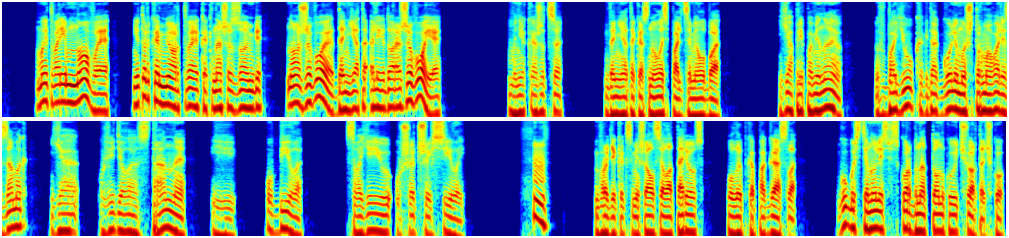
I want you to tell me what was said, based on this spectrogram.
Мы творим новое, не только мертвое, как наши зомби, но живое, Даньята Алейдора, живое. Мне кажется... Даньята коснулась пальцами лба. Я припоминаю, в бою, когда големы штурмовали замок, я увидела странное и убила. Своей ушедшей силой. Хм. Вроде как смешался Лотариус, улыбка погасла. Губы стянулись в скорбно тонкую черточку.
